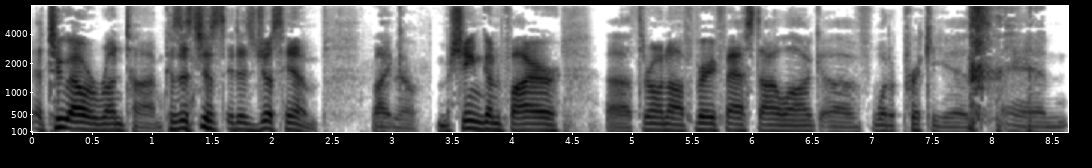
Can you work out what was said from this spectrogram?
a two hour runtime. Because it's just it is just him, like Yeah. machine gun fire, uh, throwing off very fast dialogue of what a prick he is, and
